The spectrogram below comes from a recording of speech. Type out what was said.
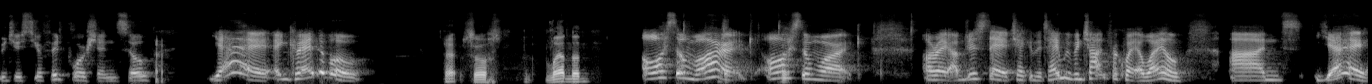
reduce your food portion. So yeah. incredible. Yeah so learning. Awesome work. Awesome work all right, I'm just uh, checking the time. We've been chatting for quite a while, and yeah,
